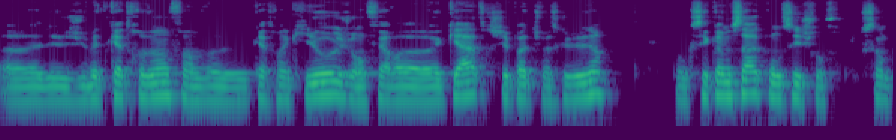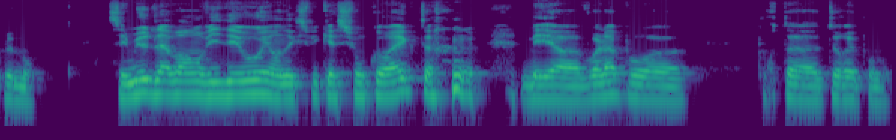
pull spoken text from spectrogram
je vais mettre 80, enfin 80 kilos, je vais en faire 4, je sais pas, tu vois ce que je veux dire Donc c'est comme ça qu'on s'échauffe, tout simplement. C'est mieux de l'avoir en vidéo et en explication correcte, mais voilà pour, pour te répondre.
